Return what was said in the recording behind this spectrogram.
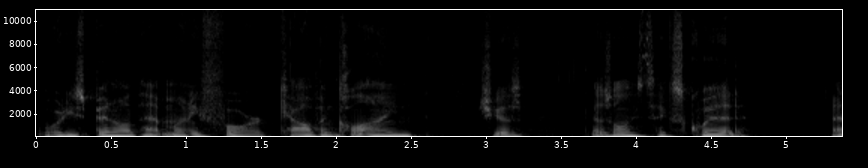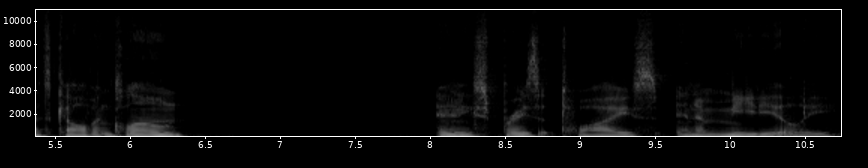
What do you spend all that money for? Calvin Klein? She goes, That was only six quid. That's Calvin Clone and he sprays it twice, and immediately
